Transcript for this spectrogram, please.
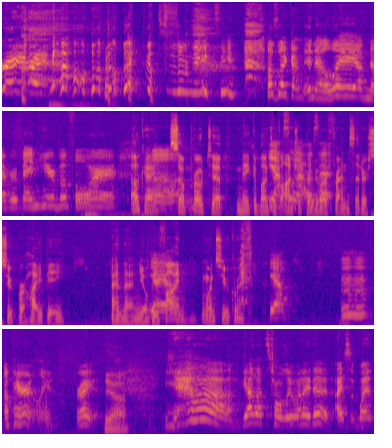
great right now." like this is amazing. I was like, "I'm in LA. I've never been here before." Okay. so Um, pro tip, make a bunch yeah, of so that entrepreneur friends that are super hypey and then you'll Yeah, be yeah. fine once you quit. Yeah. Mhm. Apparently. Right. yeah. Yeah. Yeah, that's totally what I did. I went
